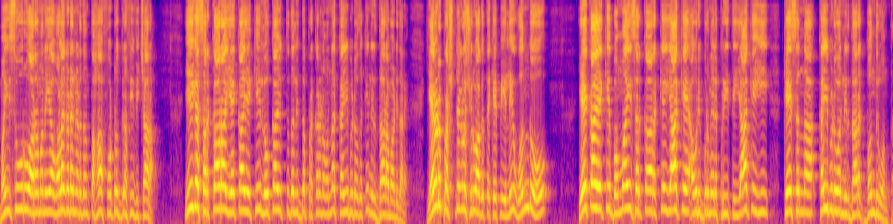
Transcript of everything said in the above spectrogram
ಮೈಸೂರು ಅರಮನೆಯ ಒಳಗಡೆ ನಡೆದಂತಹ ಫೋಟೋಗ್ರಫಿ ವಿಚಾರ. ಈಗ ಸರ್ಕಾರ ಏಕಾಏಕಿ ಲೋಕಾಯುಕ್ತದಲ್ಲಿದ್ದ ಪ್ರಕರಣವನ್ನು ಕೈ ಬಿಡೋದಕ್ಕೆ ನಿರ್ಧಾರ ಮಾಡಿದ್ದಾರೆ. ಎರಡು ಪ್ರಶ್ನೆಗಳು ಶುರುವಾಗುತ್ತೆ ಕೆ ಪಿಯಲ್ಲಿ ಒಂದು, ಏಕಾಏಕಿ ಬೊಮ್ಮಾಯಿ ಸರ್ಕಾರಕ್ಕೆ ಯಾಕೆ ಅವರಿಬ್ಬರ ಮೇಲೆ ಪ್ರೀತಿ, ಯಾಕೆ ಈ ಕೇಸನ್ನು ಕೈ ಬಿಡುವ ನಿರ್ಧಾರಕ್ಕೆ ಬಂದರು ಅಂತ.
